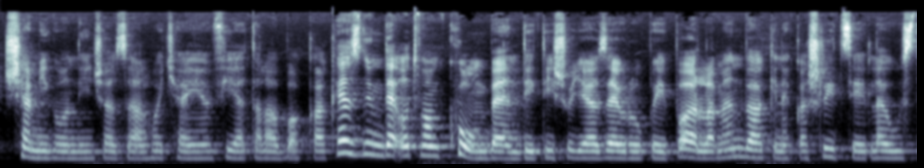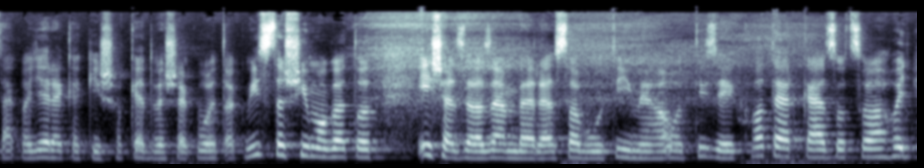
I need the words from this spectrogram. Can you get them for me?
semmi gond nincs azzal, hogyha ilyen fiatalabbakkal kezdünk, de ott van Cohn-Bendit is ugye az Európai Parlamentben, akinek a slicét leúzták a gyerekek is, ha kedvesek voltak, visszasimogatott, és ezzel az emberrel Szabó Tíme ott izék haterkázott, szóval, hogy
